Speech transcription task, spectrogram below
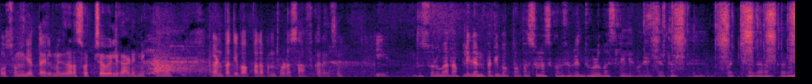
पोसून घेता येईल. म्हणजे जरा स्वच्छ होईल गाडी निघताना. गणपती बाप्पाला पण थोडं साफ करायचं तर सुरुवात आपली गणपती बाप्पापासूनच करू. सगळी धूळ बसलेली बघायची आता. स्वच्छ जरा करून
